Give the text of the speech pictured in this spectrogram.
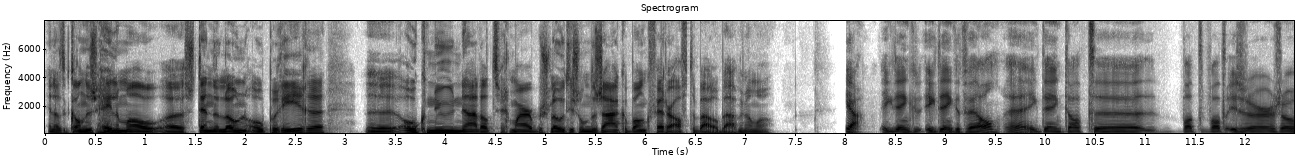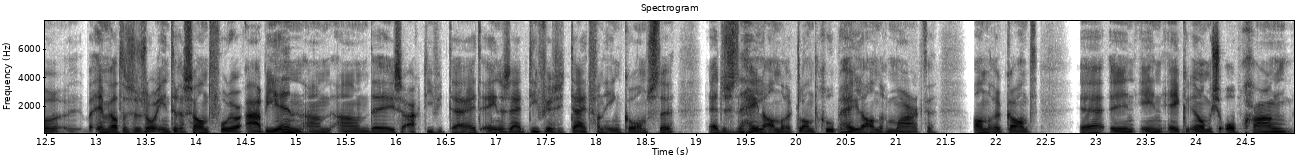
En dat kan dus helemaal uh, standalone opereren, ook nu nadat zeg maar, besloten is om de zakenbank verder af te bouwen bij ABN ja, ik denk, ik denk het wel. Hè. Ik denk dat uh, wat, wat is er zo en wat is er zo interessant voor ABN aan, aan deze activiteit? Enerzijds diversiteit van inkomsten, hè, dus een hele andere klantgroep, hele andere markten. Andere kant, hè, in, in economische opgang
